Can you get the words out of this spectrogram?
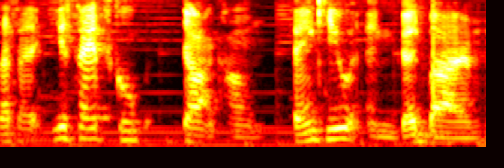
That's at eastsidescoop.com. Thank you and goodbye.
